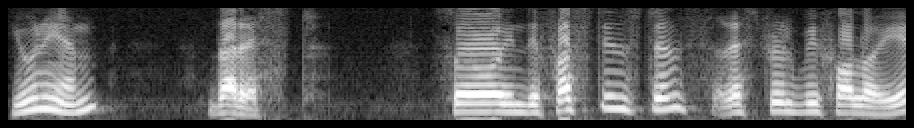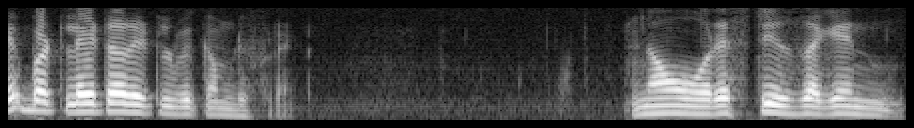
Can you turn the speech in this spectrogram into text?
union the rest. So, in the first instance rest will be follow a, but later it will become different. Now, rest is again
